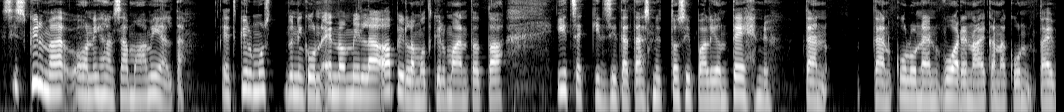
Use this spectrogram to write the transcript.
Siis kyllä mä oon ihan samaa mieltä. Että kyllä musta, niin kun en ole millään apilla, mutta kyllä mä oon tota, itsekin sitä tässä nyt tosi paljon tehnyt tämän, tämän kuluneen vuoden aikana, kun, tai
